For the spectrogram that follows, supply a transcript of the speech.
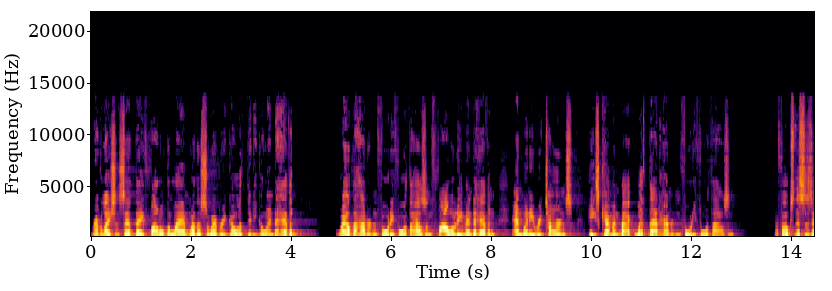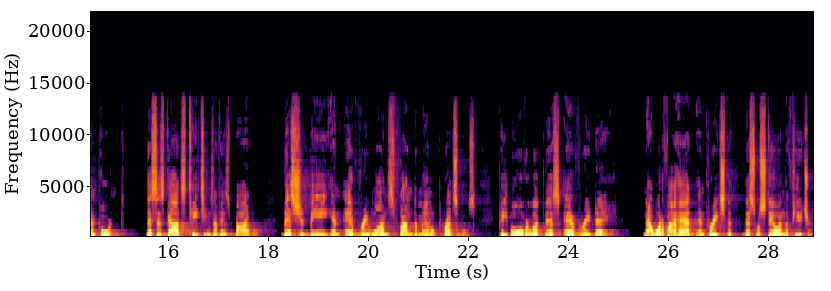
Revelation said they followed the Lamb whithersoever he goeth. Did he go into heaven? Well, the 144,000 followed him into heaven, and when he returns, he's coming back with that 144,000. Now, folks, this is important. This is God's teachings of His Bible. This should be in everyone's fundamental principles. People overlook this every day. Now, what if I had and preached that this was still in the future?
